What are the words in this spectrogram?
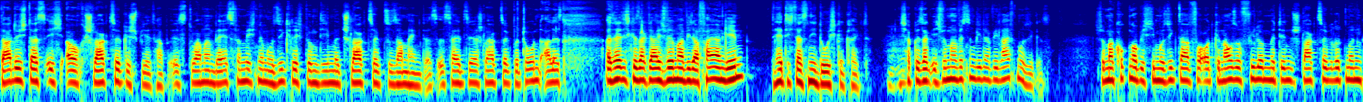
Dadurch, dass ich auch Schlagzeug gespielt habe, ist Drum and Bass für mich eine Musikrichtung, die mit Schlagzeug zusammenhängt. Es ist halt sehr Schlagzeug betont alles. Also hätte ich gesagt, ja, ich will mal wieder feiern gehen, hätte ich das nie durchgekriegt. Ich habe gesagt, ich will mal wissen, wie, da, wie Live-Musik ist. Ich will mal gucken, ob ich die Musik da vor Ort genauso fühle mit den Schlagzeugrhythmen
